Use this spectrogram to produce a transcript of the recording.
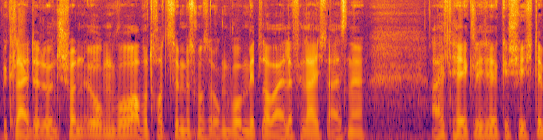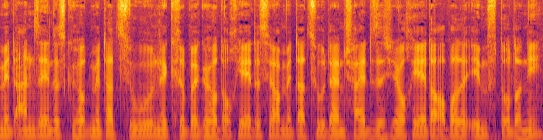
begleitet uns schon irgendwo, aber trotzdem müssen wir es irgendwo mittlerweile vielleicht als eine alltägliche Geschichte mit ansehen. Das gehört mit dazu. Eine Grippe gehört auch jedes Jahr mit dazu. Da entscheidet sich auch jeder, ob er impft oder nicht.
